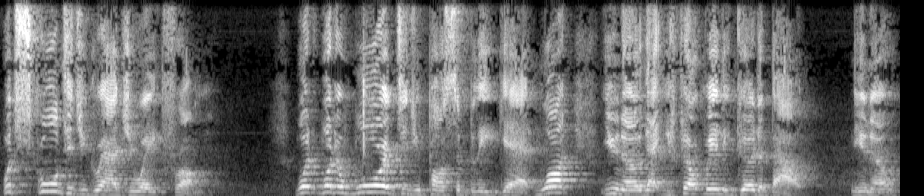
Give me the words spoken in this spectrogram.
What school did you graduate from? What, what award did you possibly get? What, you know, that you felt really good about, you know?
